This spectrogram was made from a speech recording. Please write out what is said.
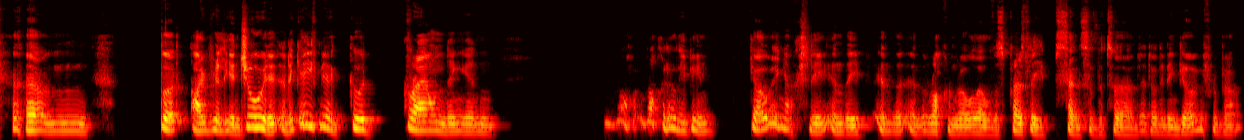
um, but I really enjoyed it, and it gave me a good grounding in rock had only been going actually in the in the in the rock and roll Elvis Presley sense of the term. It had only been going for about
